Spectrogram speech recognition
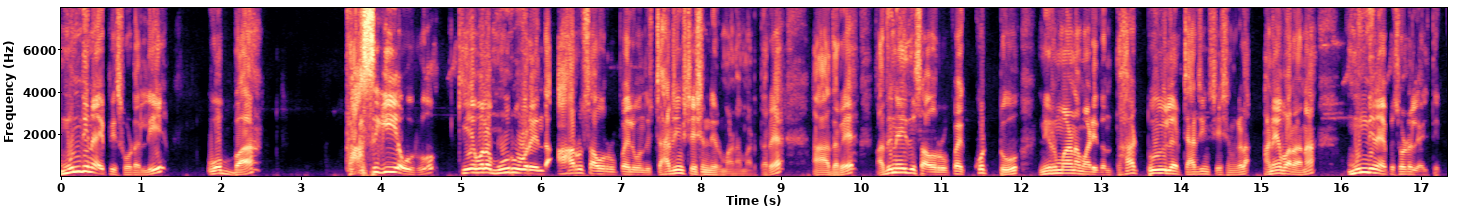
ಮುಂದಿನ ಎಪಿಸೋಡಲ್ಲಿ ಒಬ್ಬ ಖಾಸಗಿಯವರು ಕೇವಲ ಮೂರುವರೆಯಿಂದ ಆರು ಸಾವಿರ ರೂಪಾಯಿಲಿ ಒಂದು ಚಾರ್ಜಿಂಗ್ ಸ್ಟೇಷನ್ ನಿರ್ಮಾಣ ಮಾಡ್ತಾರೆ. ಆದರೆ ಹದಿನೈದು ಸಾವಿರ ರೂಪಾಯಿ ಕೊಟ್ಟು ನಿರ್ಮಾಣ ಮಾಡಿದಂತಹ ಟೂ ವೀಲರ್ ಚಾರ್ಜಿಂಗ್ ಸ್ಟೇಷನ್ಗಳ ಹಣೆ ಮುಂದಿನ ಎಪಿಸೋಡಲ್ಲಿ ಹೇಳ್ತೀನಿ.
